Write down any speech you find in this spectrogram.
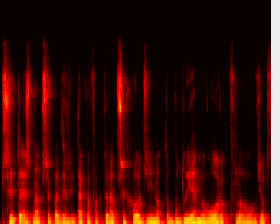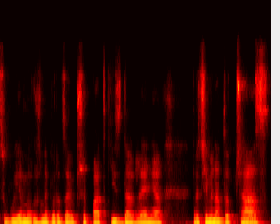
Czy też na przykład, jeżeli taka faktura przychodzi, no to budujemy workflow, gdzie obsługujemy różnego rodzaju przypadki, zdarzenia, tracimy na to czas.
